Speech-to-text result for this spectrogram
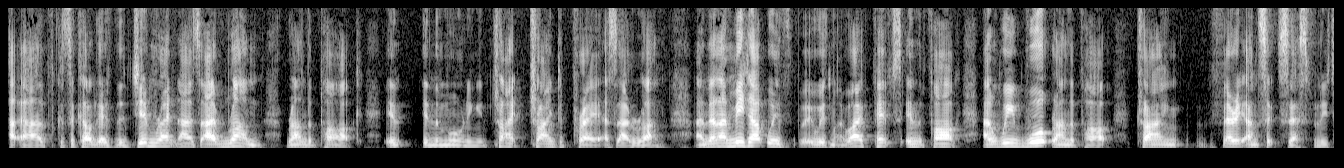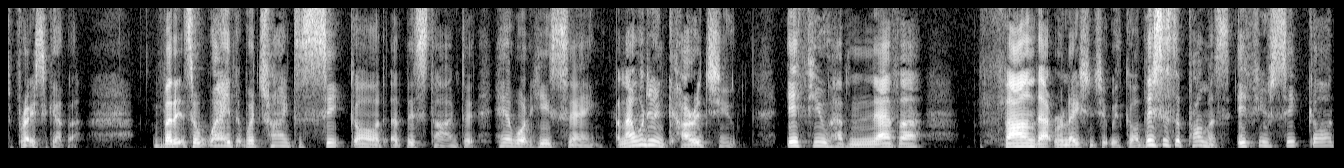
uh, uh, because I can't go to the gym right now, so I run around the park in, in the morning and try, trying to pray as I run. And then I meet up with, with my wife Pips in the park and we walk around the park trying very unsuccessfully to pray together. But it's a way that we're trying to seek God at this time, to hear what He's saying. And I want to encourage you if you have never found that relationship with God, this is the promise. If you seek God,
